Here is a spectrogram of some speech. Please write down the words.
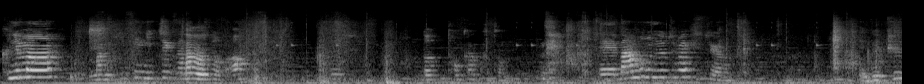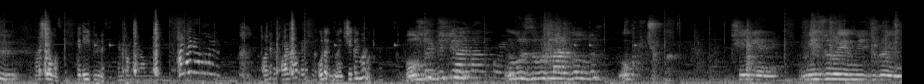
Klima. Lan kesin gidecek zaten. Tamam. Al. Bu da toka kutum. ee, ben bunu götürmek istiyorum. E götür. Nasıl olmaz? Hadi iyi günler. O da şey var mı? Doldur bütün ıvır zıvırları doldur. O küçük şeyleri. Mezuroyu mezuroyu.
